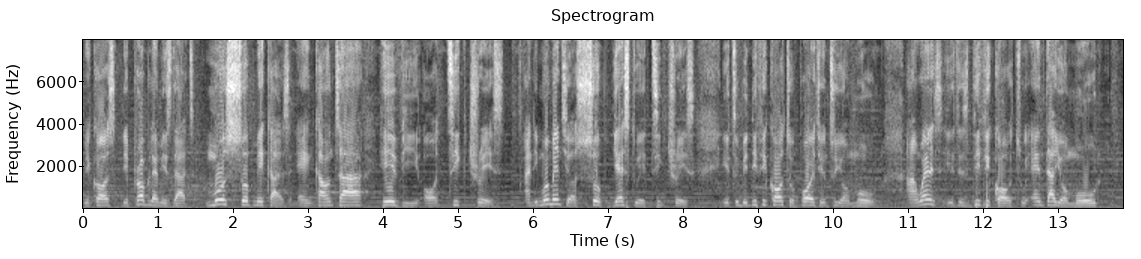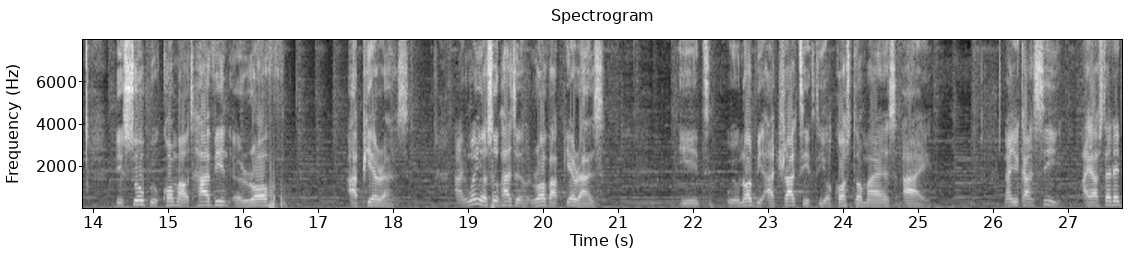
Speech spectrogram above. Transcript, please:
because the problem is that most soap makers encounter heavy or thick trace and the moment your soap gets to a thick trace it will be difficult to pour it into your mold. And when it is difficult to enter your mold the soap will come out having a rough appearance. And when your soap has a rough appearance it will not be attractive to your customer's eye. Now you can see i have started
